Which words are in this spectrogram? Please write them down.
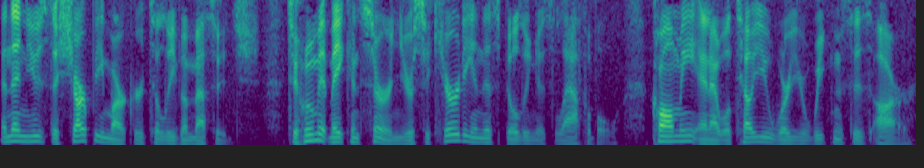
and then used a Sharpie marker to leave a message. To whom it may concern, your security in this building is laughable. Call me and I will tell you where your weaknesses are.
